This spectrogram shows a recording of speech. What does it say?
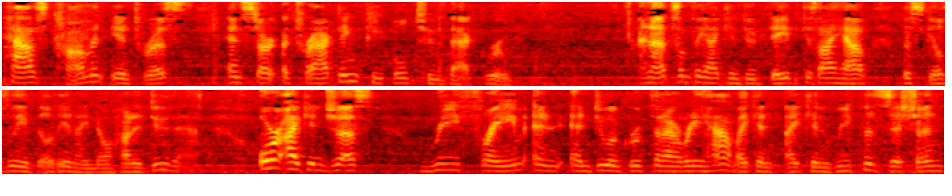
has common interests and start attracting people to that group. And that's something I can do today because I have the skills and the ability and I know how to do that. Or I can just reframe and, and do a group that I already have. I can I can reposition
